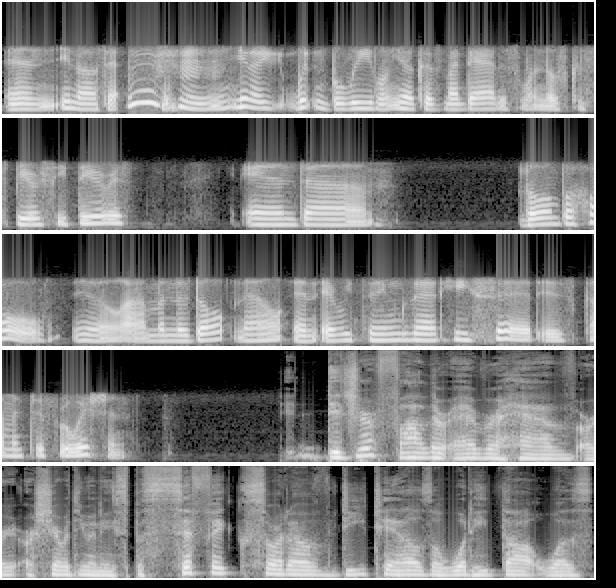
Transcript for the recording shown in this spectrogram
And, you know, I said, mm-hmm, you know, you wouldn't believe him, you know, because my dad is one of those conspiracy theorists. And um, lo and behold, you know, I'm an adult now, and everything that he said is coming to fruition. Did your father ever have or, or share with you any specific sort of details of what he thought was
